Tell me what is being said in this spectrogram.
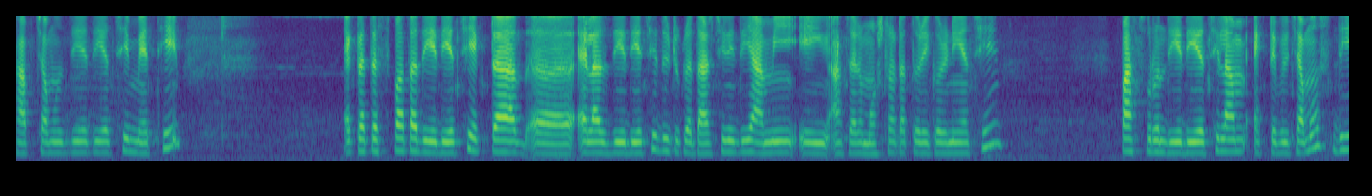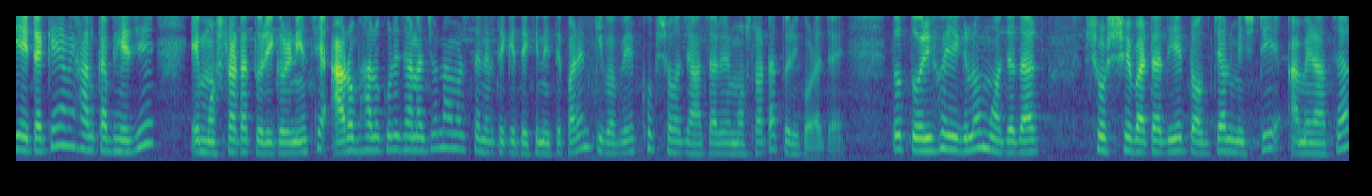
হাফ চামচ দিয়ে দিয়েছি মেথি, একটা তেজপাতা দিয়ে দিয়েছি, একটা এলাচ দিয়ে দিয়েছি, দুই টুকরা দারচিনি দিয়ে আমি এই আচারের মশলাটা তৈরি করে নিয়েছি। পাঁচফোড়ন দিয়ে দিয়েছিলাম, এক টেবিল চামচ দিয়ে এটাকে আমি হালকা ভেজে এই মশলাটা তৈরি করে নিয়েছি। আরও ভালো করে জানার জন্য আমার চ্যানেল থেকে দেখে নিতে পারেন কীভাবে খুব সহজে আচারের মশলাটা তৈরি করা যায়। তো তৈরি হয়ে গেল মজাদার সর্ষে বাটা দিয়ে টক জাল মিষ্টি আমের আচার।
